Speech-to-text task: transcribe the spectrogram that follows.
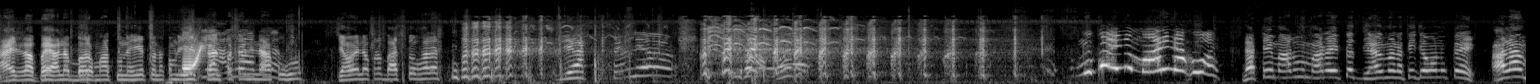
હાલ ના ભાઈ આને બર માતું નહીં એક તો નકમ એક કાન પટાડી નાખું હું. જાવ એને આપણો બાદ તો ફરસ નથી મારું મારે એક તો જેલમાં નથી જવાનું કઈ. આરામ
